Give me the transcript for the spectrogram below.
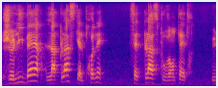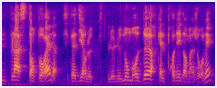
je libère la place qu'elle prenait cette place pouvant être une place temporelle, c'est-à-dire le, nombre d'heures qu'elle prenait dans ma journée,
